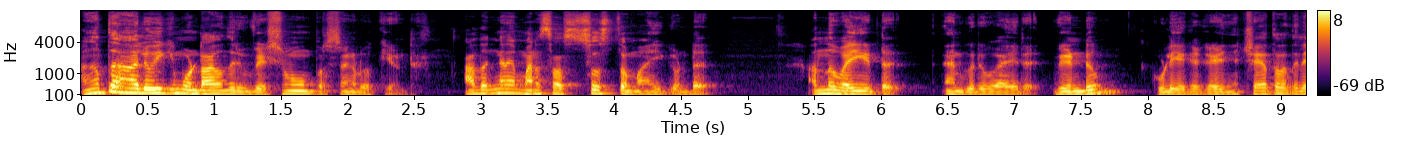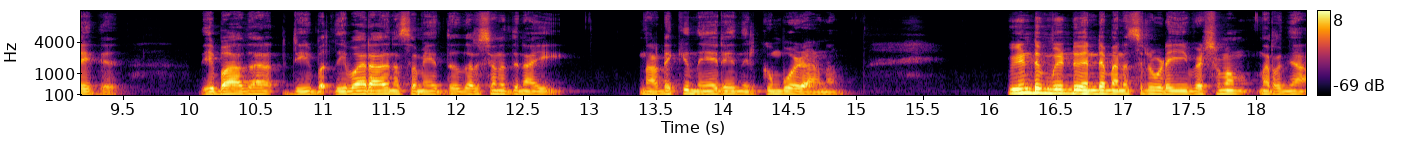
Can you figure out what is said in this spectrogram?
അങ്ങനത്തെ ആലോചിക്കുമ്പോൾ ഉണ്ടാകുന്ന ഒരു വിഷമവും പ്രശ്നങ്ങളും ഒക്കെ ഉണ്ട് അതങ്ങനെ മനസ്സ് അസ്വസ്ഥമായിക്കൊണ്ട് അന്ന് വൈകിട്ട് ഞാൻ ഗുരുവായൂർ വീണ്ടും കുളിയൊക്കെ കഴിഞ്ഞ് ക്ഷേത്രത്തിലേക്ക് ദീപാരാ ദീപ ദീപാരാധന സമയത്ത് ദർശനത്തിനായി നടയ്ക്ക് നേരെ നിൽക്കുമ്പോഴാണ് വീണ്ടും വീണ്ടും എന്റെ മനസ്സിലൂടെ ഈ വിഷമം നിറഞ്ഞ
